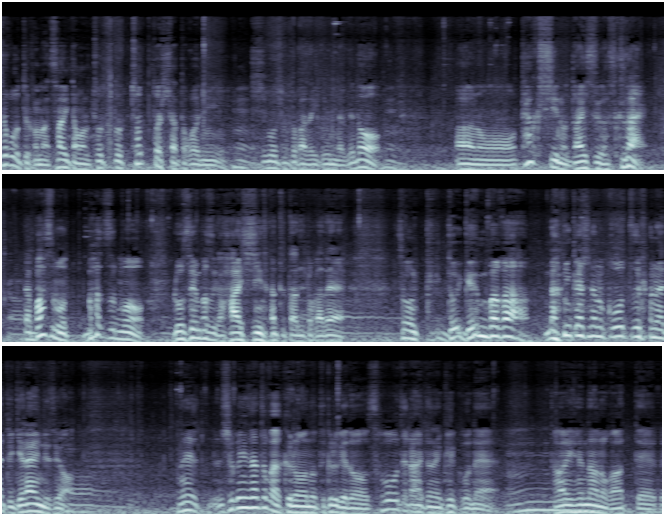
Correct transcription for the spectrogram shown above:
地方というかまあ埼玉のちょっとちょっとしたところにうん。仕事とかで行くんだけど、うん、あのタクシーの台数が少ない。バスもバスも路線バスが廃止になってたりとかでそのど現場が何かしらの交通がないといけないんですよ、ね、職人さんとかは車を乗ってくるけどそうでないとね結構ねうん大変なのがあって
